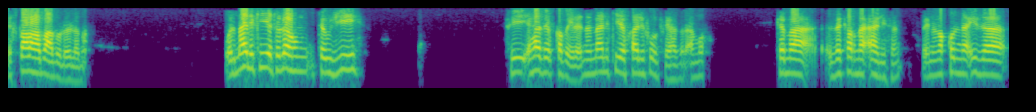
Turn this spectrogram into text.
اختارها بعض العلماء. والمالكية لهم توجيه في هذه القضية لأن المالكية يخالفون في هذا الأمر كما ذكرنا آنفا. فإننا قلنا إذا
